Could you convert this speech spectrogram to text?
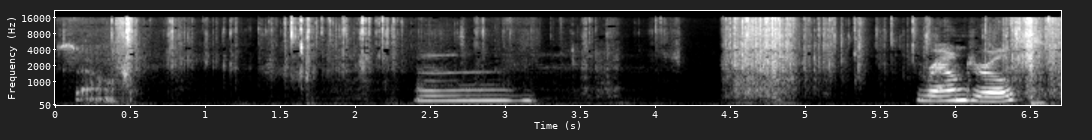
So, um, round drills.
